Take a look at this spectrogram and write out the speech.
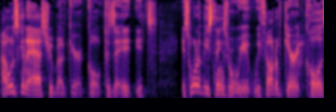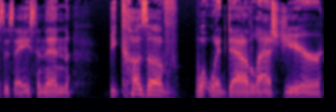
I was going to ask you about Gerrit Cole because it, it's it's one of these things where we we thought of Gerrit Cole as this ace, and then because of what went down last year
